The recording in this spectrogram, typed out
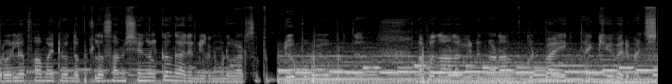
ബ്രോയിലർ ഫാമായിട്ട് ബന്ധപ്പെട്ടുള്ള സംശയങ്ങൾക്കും കാര്യങ്ങൾക്കും നമ്മുടെ വാട്സപ്പ് ഗ്രൂപ്പ് ഉപയോഗപ്പെടുത്തുക. അപ്പോൾ നാളെ വീണ്ടും കാണാം. Good bye thank very much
